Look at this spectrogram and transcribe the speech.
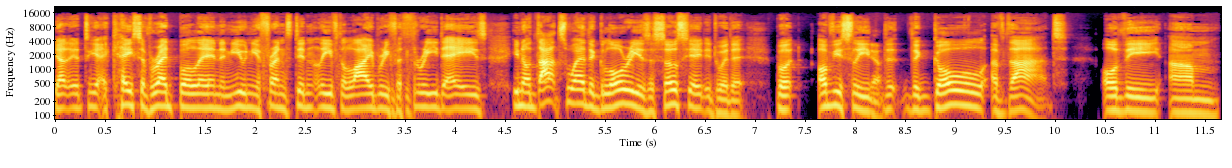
you had to get a case of Red Bull in, and you and your friends didn't leave the library for three days. You know, that's where the glory is associated with it. But obviously, the the goal of that or the um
